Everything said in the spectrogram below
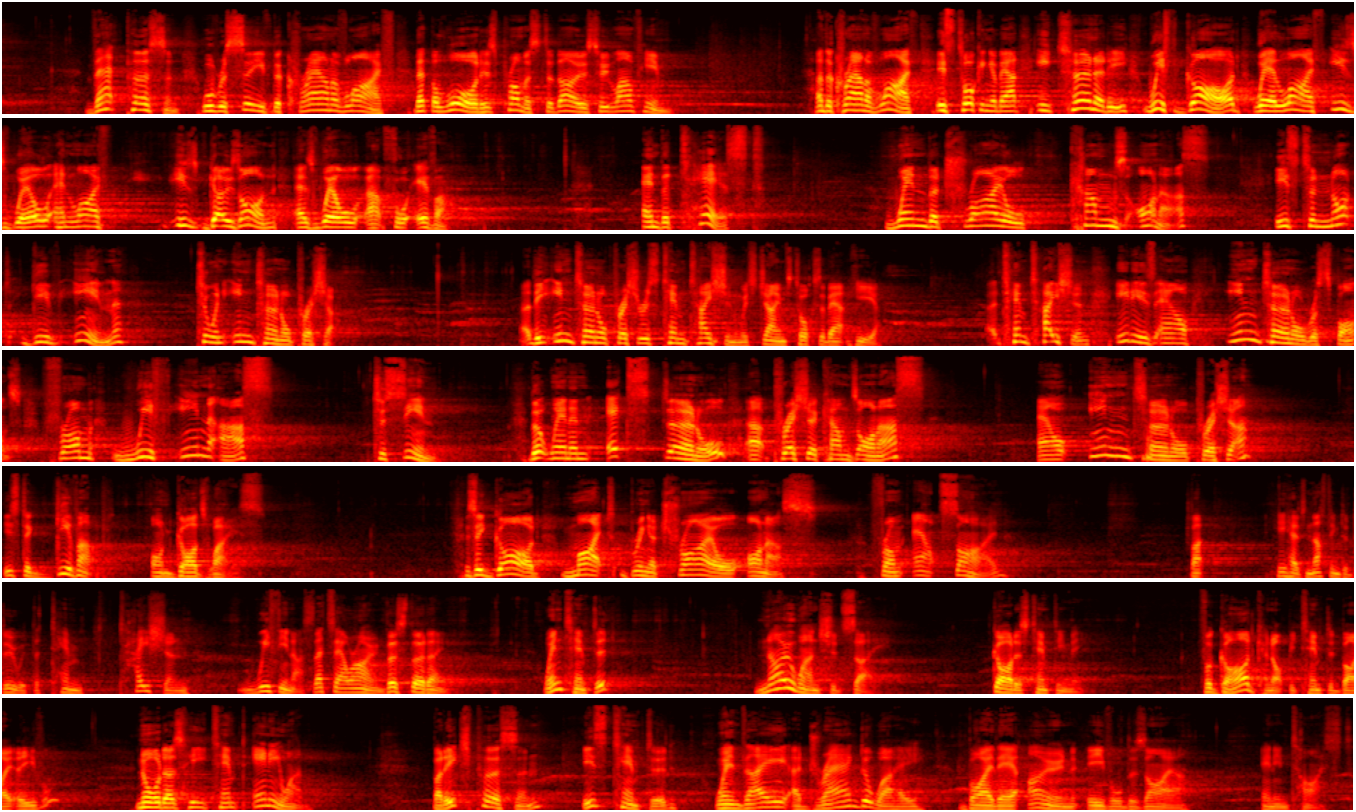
that person will receive the crown of life that the Lord has promised to those who love him. And the crown of life is talking about eternity with God, where life is well and life is, goes on as well uh, forever. And the test, when the trial comes on us, is to not give in to an internal pressure. Uh, the internal pressure is temptation, which James talks about here temptation, it is our internal response from within us to sin. That when an external uh, pressure comes on us, our internal pressure is to give up on God's ways. You see, God might bring a trial on us from outside he has nothing to do with the temptation within us. That's our own. Verse 13. When tempted, no one should say, God is tempting me. For God cannot be tempted by evil, nor does he tempt anyone. But each person is tempted when they are dragged away by their own evil desire and enticed.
